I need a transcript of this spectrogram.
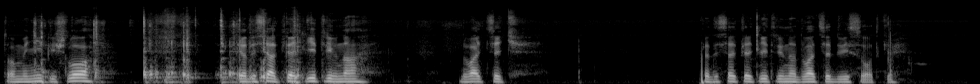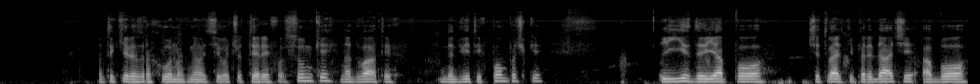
То мені пішло 55 літрів на 20. 55 літрів на 22 сотки. Отакий розрахунок на оці 4 форсунки, на, два тих, на дві тих помпочки. І їздив я по четвертій передачі або,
